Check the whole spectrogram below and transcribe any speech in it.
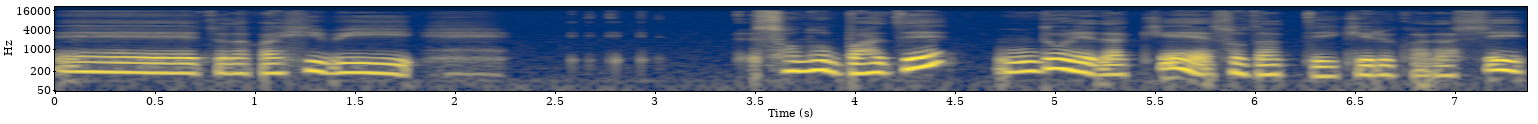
えーとだから日々その場でどれだけ育っていけるかだし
